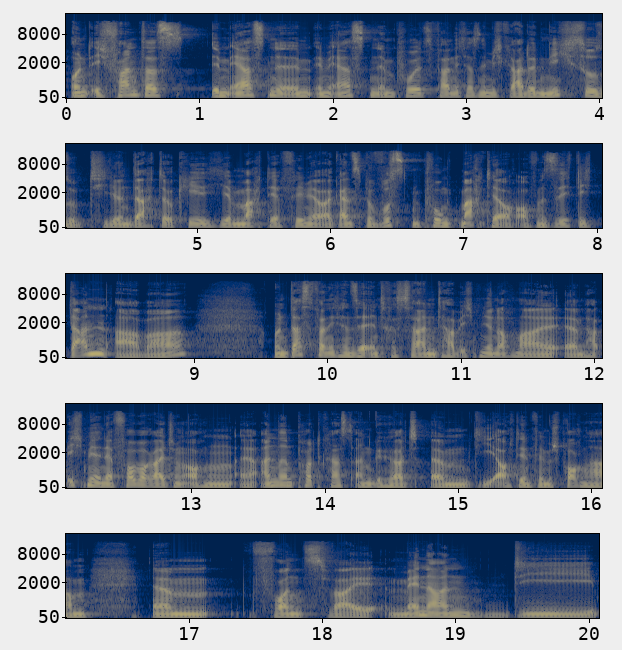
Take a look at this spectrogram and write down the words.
Und ich fand das im ersten, im, im ersten Impuls fand ich das nämlich gerade nicht so subtil und dachte, okay, hier macht der Film ja aber ganz bewusst einen Punkt, macht er auch offensichtlich. Dann aber und das fand ich dann sehr interessant. Habe ich mir noch mal, ähm, habe ich mir in der Vorbereitung auch einen äh, anderen Podcast angehört, ähm, die auch den Film besprochen haben, ähm, von zwei Männern, die,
